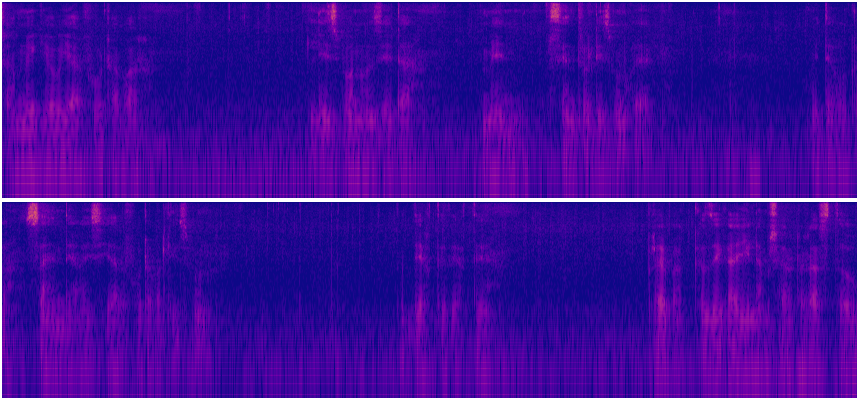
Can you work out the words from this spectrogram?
সামনে গিয়েও এয়ারপোর্ট, আবার লিসবনও যেটা মেন সেন্ট্রাল লিসবন হয়ে আগে। ওই দেখো সাইন দেওয়া হয়েছে এয়ারপোর্ট আবার লিসবন তো দেখতে দেখতে প্রায় বাক্কা জায়গায় এলাম, সারাটা রাস্তাও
